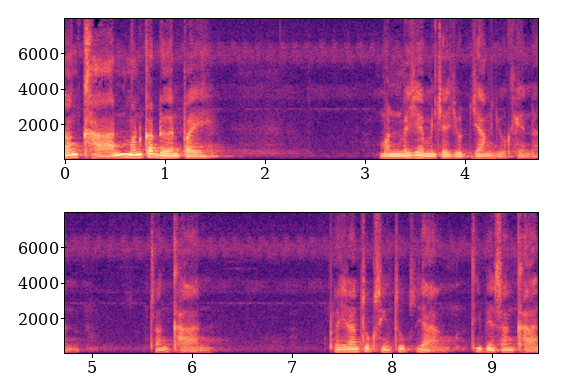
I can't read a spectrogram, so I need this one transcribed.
สังขารมันก็เดินไป มันไม่ใช่มันจะหยุดยั้งอยู่แค่นั้น สังขาร เพราะฉะนั้นทุกสิ่งทุกอย่างที่เป็นสังขาร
